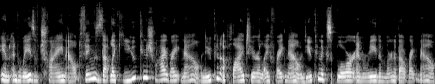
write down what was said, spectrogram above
and, and ways of trying out things that like you can try right now and you can apply to your life right now and you can explore and read and learn about right now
